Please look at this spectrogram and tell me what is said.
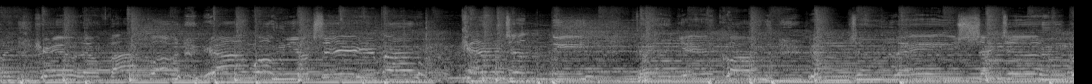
月亮发光，让我有翅膀。看着你的眼眶，忍着泪闪着光，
